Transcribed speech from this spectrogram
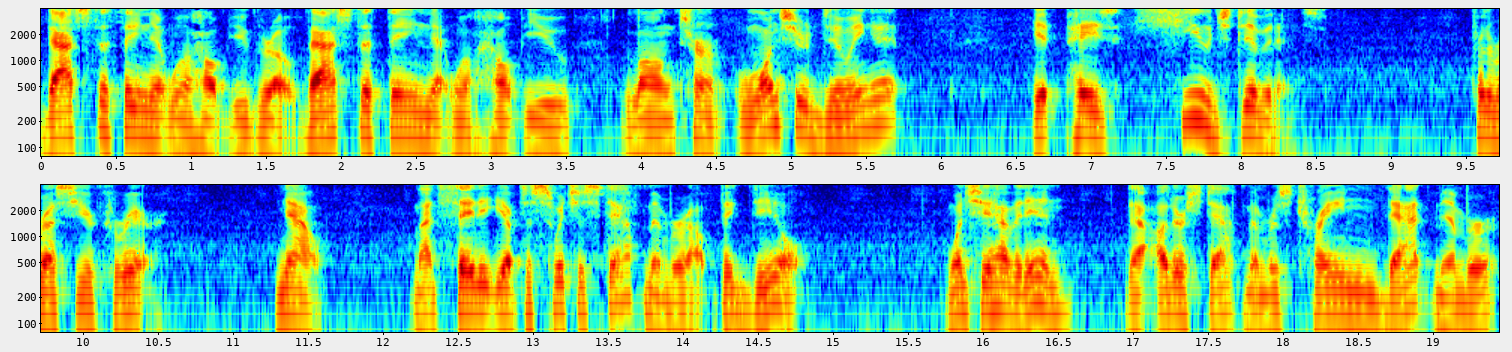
that's the thing that will help you grow. That's the thing that will help you long term. Once you're doing it, it pays huge dividends for the rest of your career. Now, not say that you have to switch a staff member out. Big deal. Once you have it in, that other staff members train that member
